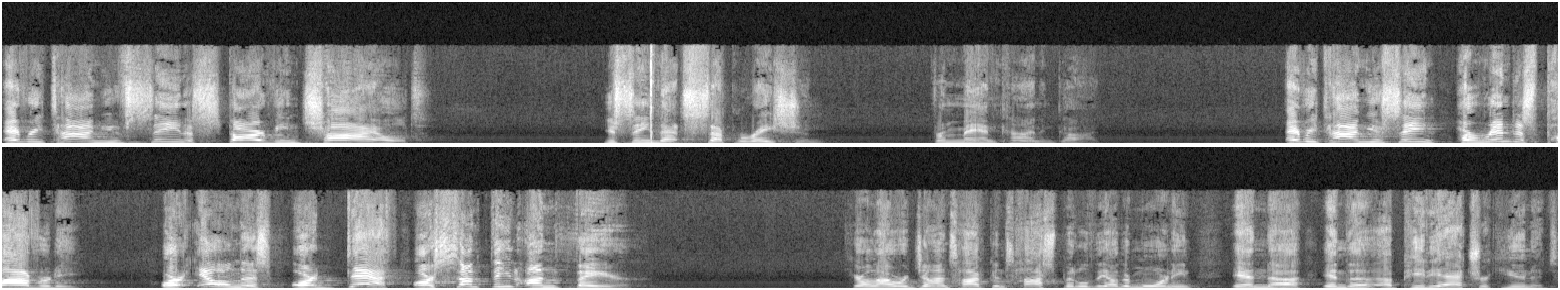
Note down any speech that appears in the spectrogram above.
Every time you've seen a starving child, you've seen that separation from mankind and God. Every time you've seen horrendous poverty or illness or death or something unfair. Carol and I were at Johns Hopkins Hospital the other morning in, uh, in the uh, pediatric unit.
